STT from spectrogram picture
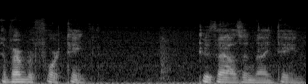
November 14th, 2019.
